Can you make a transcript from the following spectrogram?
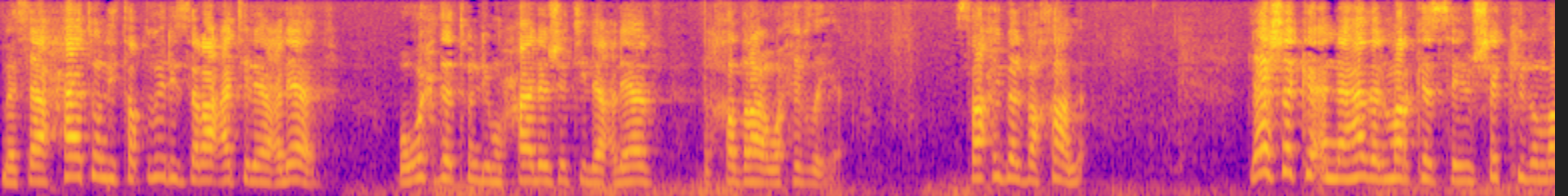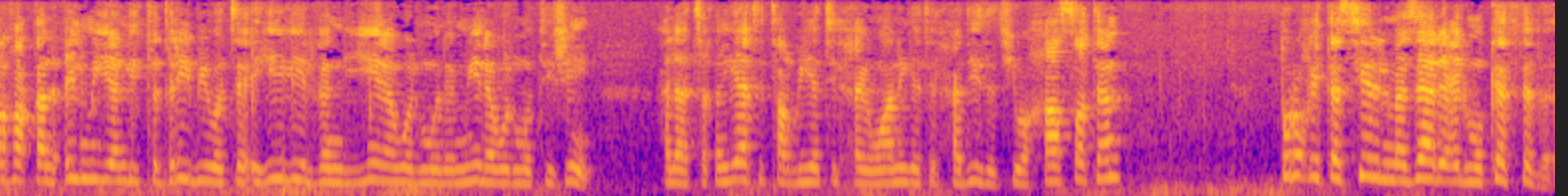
مساحات لتطوير زراعة الأعلاف ووحدة لمحالجة الأعلاف الخضراء وحفظها. صاحب الفخامة لا شك أن هذا المركز سيشكل مرفقا علميا لتدريب وتأهيل الفنيين والمنمين والمنتجين على تقنيات التربية الحيوانية الحديثة وخاصة طرق تسيير المزارع المكثفة.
